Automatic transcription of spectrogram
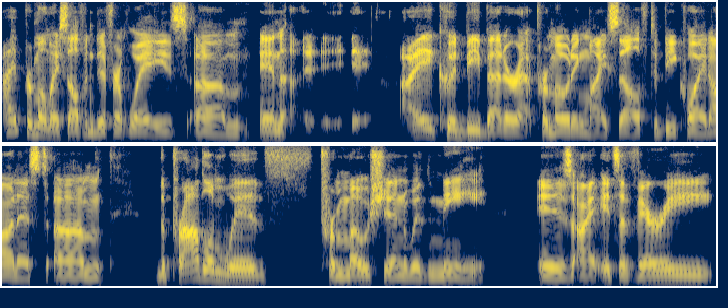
I promote myself in different ways, um, and I could be better at promoting myself. To be quite honest, um, the problem with promotion with me is I it's a very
